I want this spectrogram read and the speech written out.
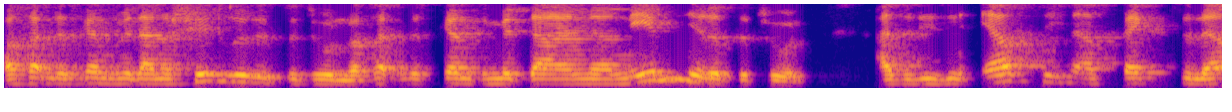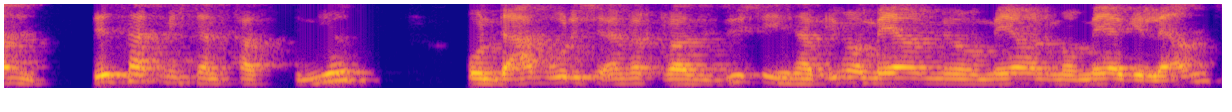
Was hat denn das Ganze mit deiner Schilddrüse zu tun? Was hat denn das Ganze mit deiner Nebenniere zu tun? Also diesen ärztlichen Aspekt zu lernen, das hat mich dann fasziniert und da wurde ich einfach quasi süchtig und habe immer mehr und immer mehr und immer mehr gelernt.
